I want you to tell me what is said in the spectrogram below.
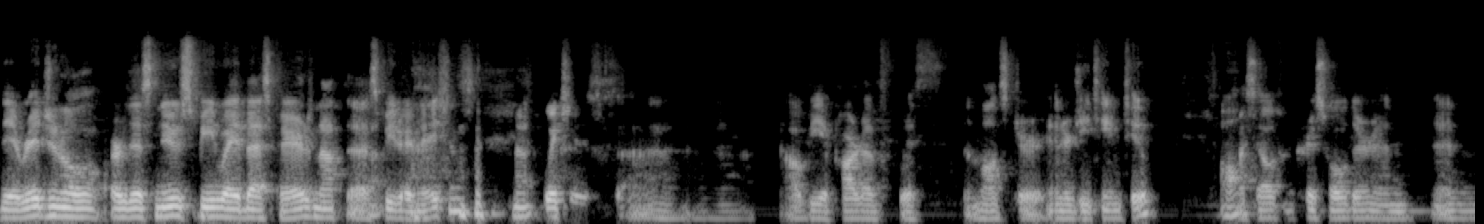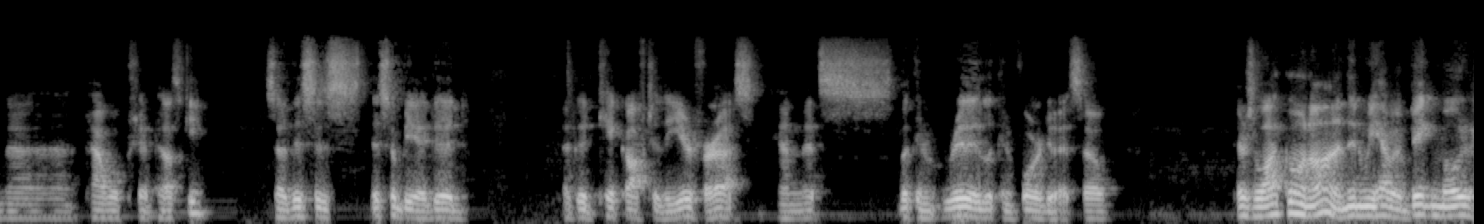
the original or this new Speedway Best Pairs, not the Speedway Nations, no. which is uh, I'll be a part of with the Monster Energy team too. Oh. Myself and Chris Holder and and uh, Pavel Przedpełski. So this is this will be a good a good kickoff to the year for us, and it's looking really looking forward to it. So there's a lot going on, and then we have a big Mo-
